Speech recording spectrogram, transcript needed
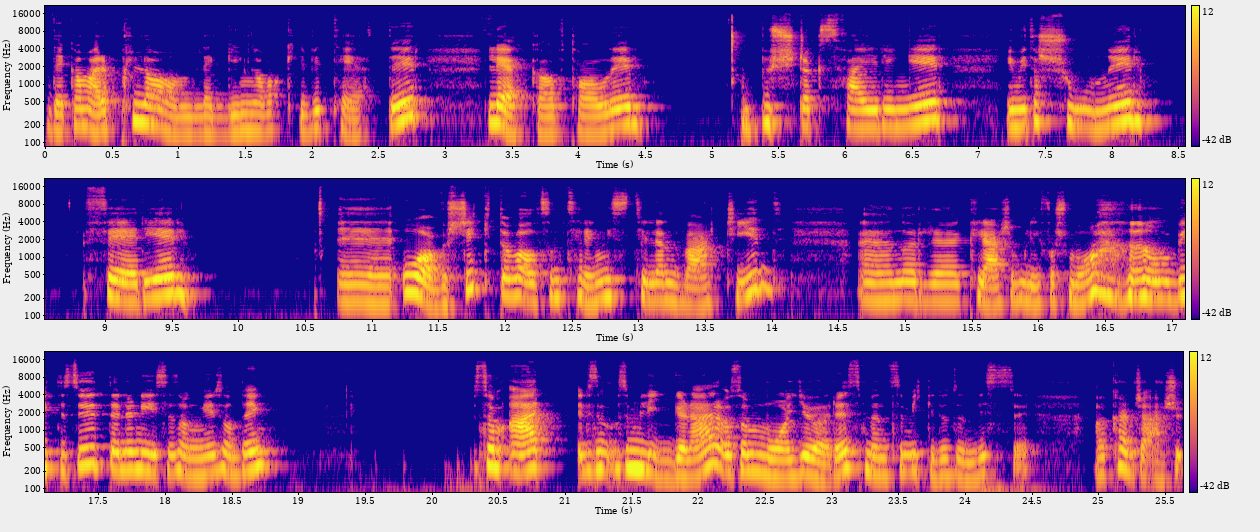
Det kan være planlegging av aktiviteter, lekeavtaler, bursdagsfeiringer, invitasjoner, ferier. Eh, oversikt over alt som trengs til enhver tid. Eh, når klær som blir for små, må byttes ut, eller nye sesonger, sånne ting. Som er liksom, som ligger der, og som må gjøres, men som ikke nødvendigvis uh, kanskje er så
